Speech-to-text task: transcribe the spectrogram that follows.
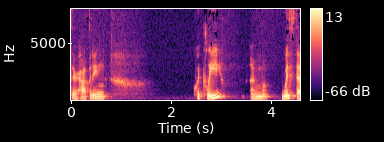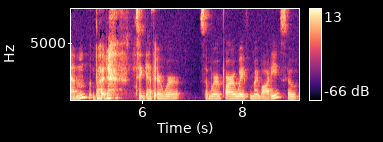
they're happening quickly, I'm with them, but together we're somewhere far away from my body. So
